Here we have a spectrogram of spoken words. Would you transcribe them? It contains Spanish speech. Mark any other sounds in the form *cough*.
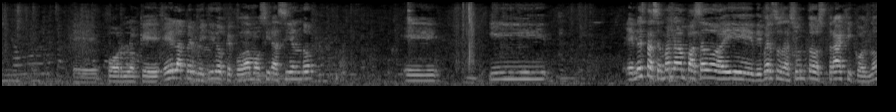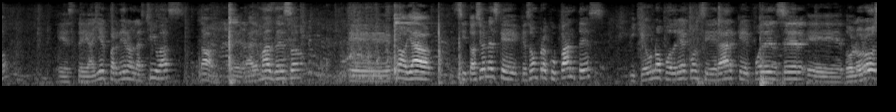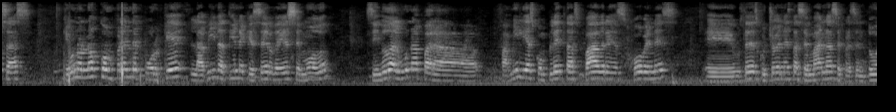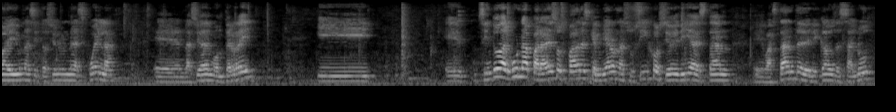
eh, por lo que Él ha permitido que podamos ir haciendo. Eh, y en esta semana han pasado ahí diversos asuntos trágicos, ¿no? Este, ayer perdieron las chivas. No, eh, además de eso, no, ya situaciones que, que, son preocupantes y que uno podría considerar que pueden ser dolorosas que uno no comprende por qué la vida tiene que ser de ese modo. Sin duda alguna para familias completas, padres, jóvenes. Eh, usted escuchó en esta semana, se presentó ahí una situación en una escuela en la ciudad de Monterrey. Y eh, sin duda alguna para esos padres que enviaron a sus hijos y hoy día están eh, bastante delicados de salud,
